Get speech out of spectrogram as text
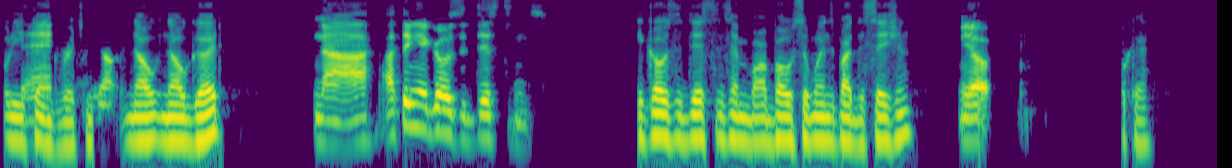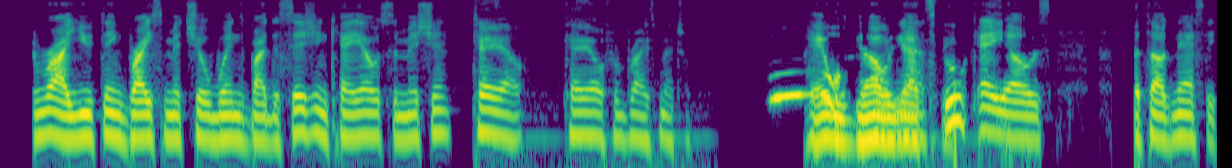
What do you Dang. think, Rich? No, no, no good. Nah, I think it goes the distance. It goes the distance, and Barbosa wins by decision. Yep. Okay. And Rye, you think Bryce Mitchell wins by decision, KO, submission? KO. KO for Bryce Mitchell. Here we go. Thug We got Nasty. two KOs for Thug Nasty.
